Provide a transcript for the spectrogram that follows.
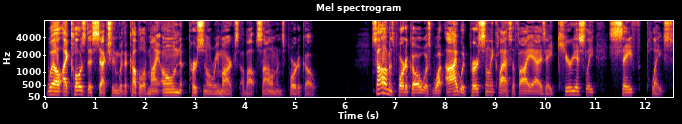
Well, I close this section with a couple of my own personal remarks about Solomon's portico. Solomon's portico was what I would personally classify as a curiously safe place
